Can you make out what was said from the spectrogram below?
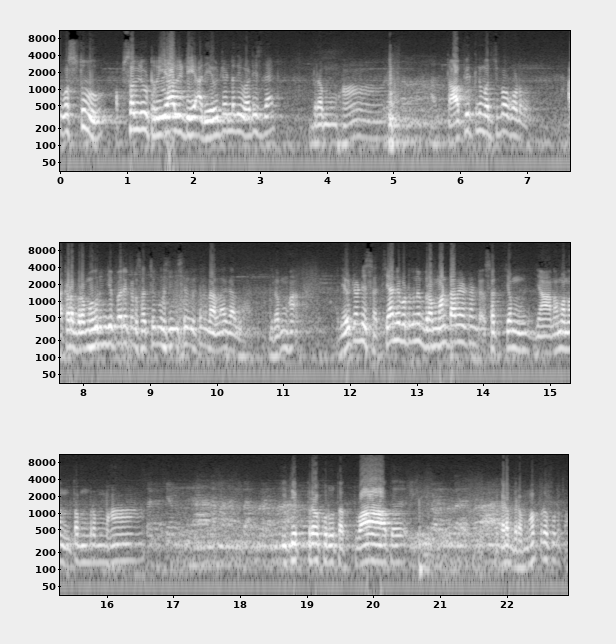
వస్తువు అబ్సల్యూట్ రియాలిటీ అది ఏమిటండి అది? What is that? బ్రహ్మ. టాపిక్ని మర్చిపోకూడదు. అక్కడ బ్రహ్మ గురించి చెప్పారు ఇక్కడ సత్యం గురించి చెప్పారు అలా కాదు. బ్రహ్మ. అదేమిటండి? సత్యాన్ని పట్టుకుని బ్రహ్మ అంటారు ఏమిటంటే సత్యం జ్ఞానమనంతం బ్రహ్మ. ఇది ప్రకృతత్వాత్. ఇక్కడ బ్రహ్మ ప్రకృతం.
